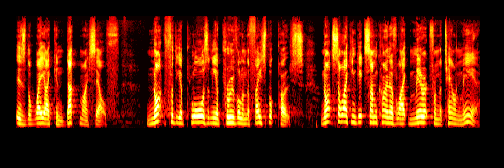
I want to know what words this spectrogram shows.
is the way I conduct myself, not for the applause and the approval and the Facebook posts, not so I can get some kind of like merit from the town mayor,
